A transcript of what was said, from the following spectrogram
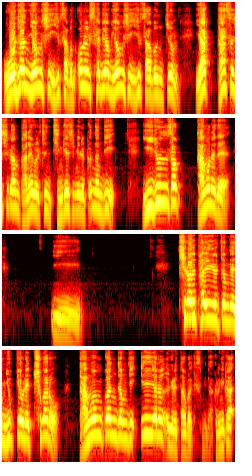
오전 0시 24분 오늘 새벽 0시 24분쯤 약 5시간 반에 걸친 징계 심의를 끝난 뒤 이준석 당원에 대해 이 7월 8일 결정된 6개월의 추가로 당원권 정지 1년을 의결했다고 밝혔습니다. 그러니까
